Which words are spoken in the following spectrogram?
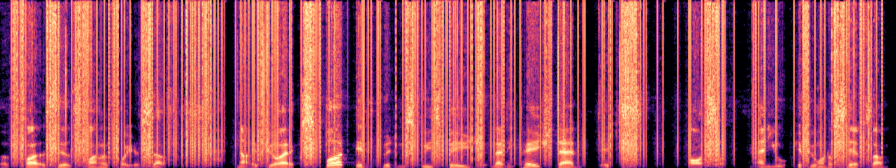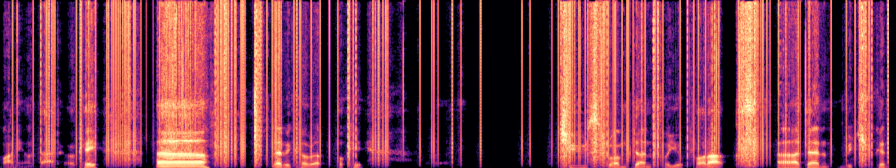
uh, sales funnel for yourself. Now, if you are expert in creating squeeze page, landing page, then it's awesome. And you, if you want to save some money on that, okay? Uh, let me cover up. Okay. Choose from done for your products, uh, then which you can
